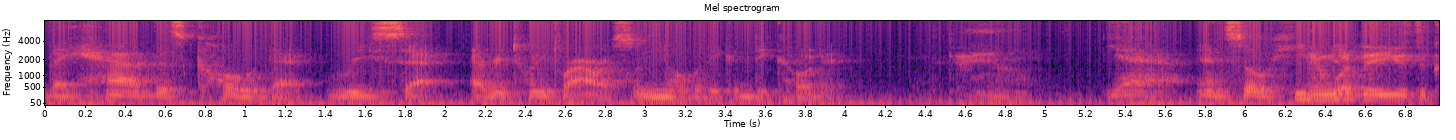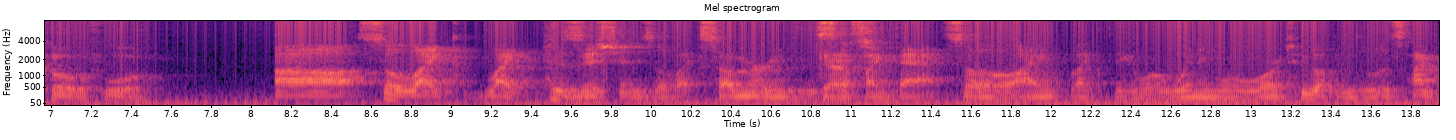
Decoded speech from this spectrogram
they had this code that reset every 24 hours so nobody could decode it Damn. yeah and so he And what they use the code for? uh, so like like positions of like submarines and stuff like that so I like they were winning World War II up until this time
